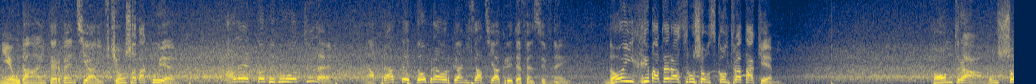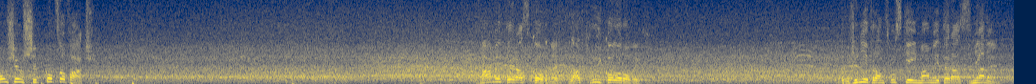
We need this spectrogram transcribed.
Nieudana interwencja i wciąż atakuje. Ale to by było tyle. Naprawdę dobra organizacja gry defensywnej. No i chyba teraz ruszą z kontratakiem. Kontra. Muszą się szybko cofać. Mamy teraz korner dla trójkolorowych. W drużynie francuskiej mamy teraz zmianę.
